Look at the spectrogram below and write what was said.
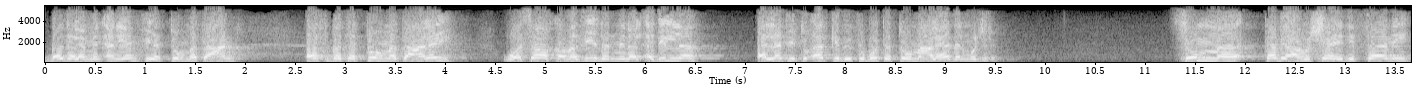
بدلا من أن ينفي التهمة عنه أثبت التهمة عليه وساق مزيدا من الأدلة التي تؤكد ثبوت التهمة على هذا المجرم. ثم تبعه الشاهد الثاني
